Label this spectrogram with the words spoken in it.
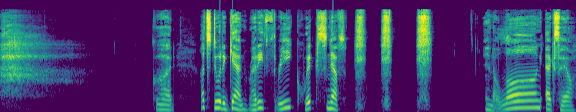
Good. Let's do it again. Ready? Three quick sniffs and a long exhale.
